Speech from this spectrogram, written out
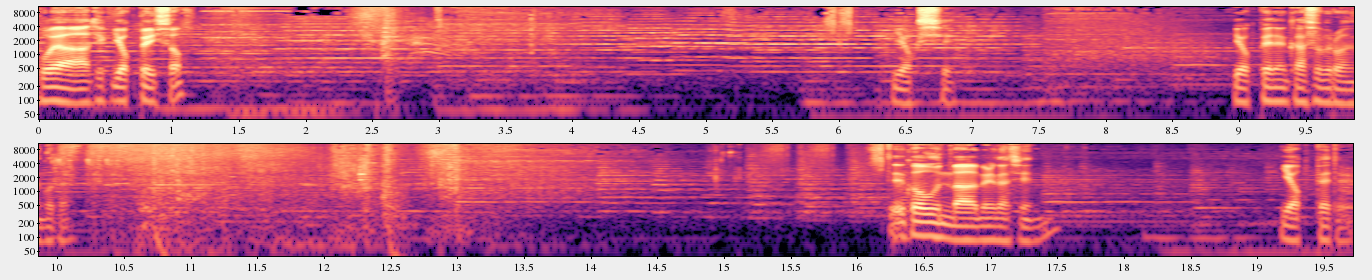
뭐야 아직 역배 있어? 역시 역배는 가슴으로 하는 거다. 뜨거운 마음을 가진 역배들.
